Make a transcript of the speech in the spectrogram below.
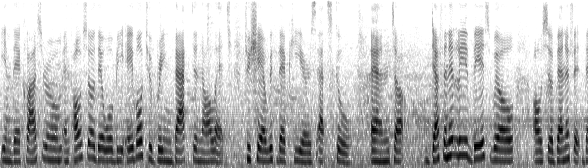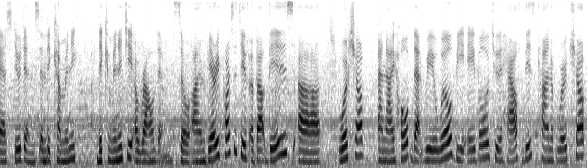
in their classroom and also they will be able to bring back the knowledge to share with their peers at school. And uh, definitely this will also benefit their students and the community the community around them. So i'm very positive about this uh, workshop and i hope that we will be able to have this kind of workshop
